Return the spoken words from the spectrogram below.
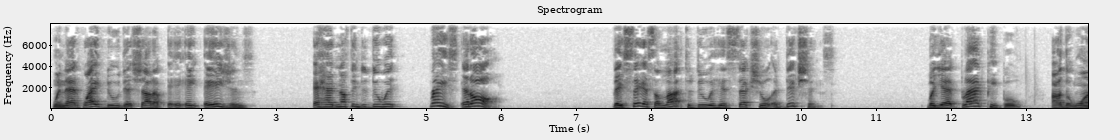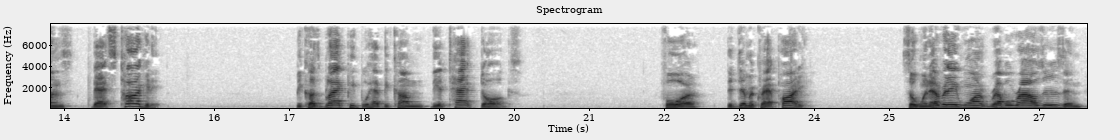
When that white dude that shot up eight Asians, it had nothing to do with race at all. They say it's a lot to do with his sexual addictions. But yet, black people are the ones that's targeted because black people have become the attack dogs for the Democrat Party. So whenever they want rebel rousers and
